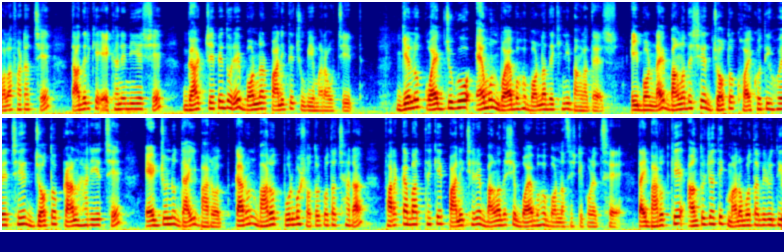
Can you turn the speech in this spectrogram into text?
গলা ফাটাচ্ছে, তাদেরকে এখানে নিয়ে এসে গার্ড চেপে ধরে বন্যার পানিতে চুবিয়ে মারা উচিত। গেল কয়েক যুগও এমন ভয়াবহ বন্যা দেখেনি বাংলাদেশ। এই বন্যায় বাংলাদেশে যত ক্ষয়ক্ষতি হয়েছে, যত প্রাণ হারিয়েছে, এর জন্য দায়ী ভারত। কারণ ভারত পূর্ব সতর্কতা ছাড়া ফারাক্কাবাদ থেকে পানি ছেড়ে বাংলাদেশে ভয়াবহ বন্যা সৃষ্টি করেছে। তাই ভারতকে আন্তর্জাতিক মানবতা বিরোধী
